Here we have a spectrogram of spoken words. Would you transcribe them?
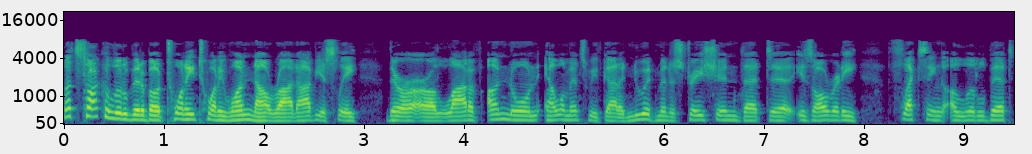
Let's talk a little bit about 2021 now, Rod. Obviously, there are a lot of unknown elements. We've got a new administration that uh, is already flexing a little bit.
